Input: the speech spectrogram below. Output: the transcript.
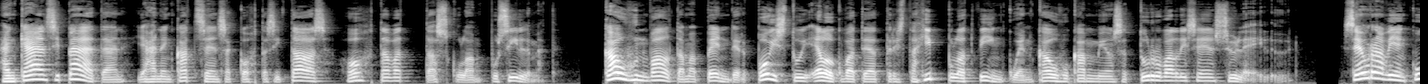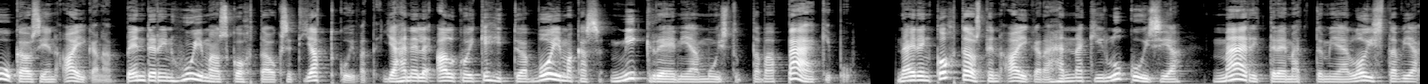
Hän käänsi päätään ja hänen katseensa kohtasi taas hohtavat taskulamppusilmät. Kauhun valtama Bender poistui elokuvateatterista hippulat vinkuen kauhukammionsa turvalliseen syleilyyn. Seuraavien kuukausien aikana Benderin huimauskohtaukset jatkuivat ja hänelle alkoi kehittyä voimakas migreeniä muistuttava pääkipu. Näiden kohtausten aikana hän näki lukuisia määrittelemättömiä loistavia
